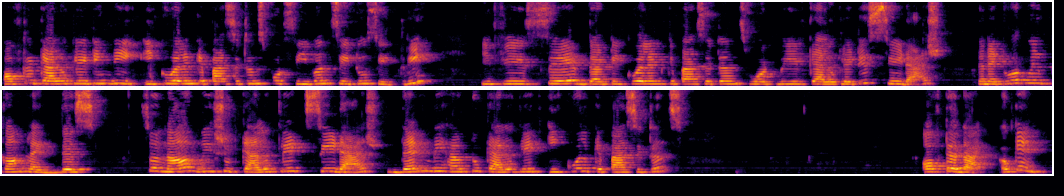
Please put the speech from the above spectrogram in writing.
After calculating the equivalent capacitance for C1, C2, C3, if we say that equivalent capacitance what we will calculate is C dash, the network will come like this so now we should calculate C dash, then we have to calculate equal capacitance after that, okay.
